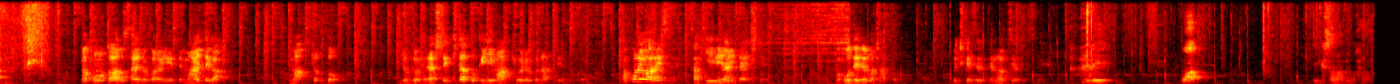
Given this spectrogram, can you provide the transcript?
あ、まあ、このカード最初から入れて、まあ、相手が、まあ、ちょっと状況を減らしてきたときにまあ強力なっていうこと、まあ、これはあれですね。先入りラに対して、まあ、後手でもちゃんと打ち消せるっていうのが強いですね。これは戦なのか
